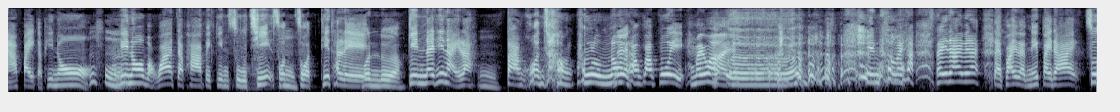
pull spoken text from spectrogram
นะไปกับพี่โน่อื้อหือพี่โน่บอกว่าจะพาไปกินซูชิสดอืมสดที่ทะเลบนเรือ กินได้ที่ไหนล่ะอืมต่างคนต่างทั้งลุงโน่นี่ทั้งป้าปุ้ย ไม่ไหวเออกินไม่ได้ไม่ได้ไม่ได้ แต่ไปแบบนี้ไปได้สู้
